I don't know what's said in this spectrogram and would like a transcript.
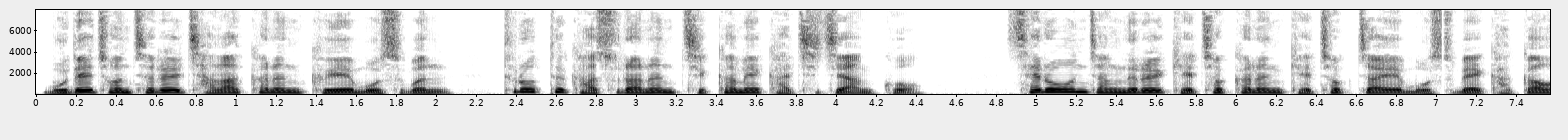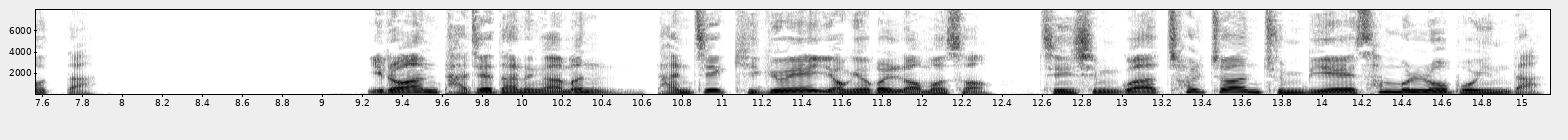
무대 전체를 장악하는 그의 모습은 트로트 가수라는 직함에 갇히지 않고 새로운 장르를 개척하는 개척자의 모습에 가까웠다. 이러한 다재다능함은 단지 기교의 영역을 넘어서 진심과 철저한 준비의 산물로 보인다.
